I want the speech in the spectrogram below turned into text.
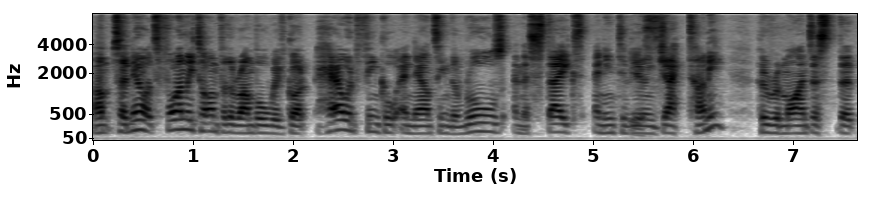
Um, so now it's finally time for the Rumble. We've got Howard Finkel announcing the rules and the stakes and interviewing Yes. Jack Tunney, who reminds us that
